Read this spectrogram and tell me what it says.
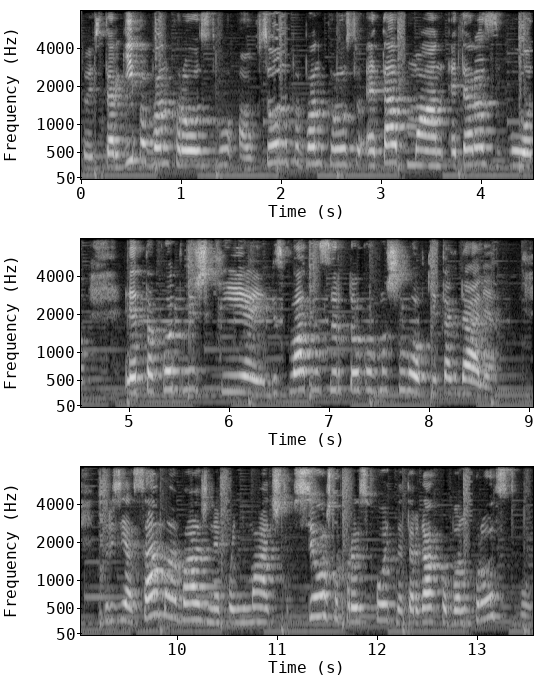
То есть торги по банкротству, аукционы по банкротству, это обман, это развод, это кот в мешке, бесплатный сыр только в мышеловке и так далее. Друзья, самое важное понимать, что все, что происходит на торгах по банкротству,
